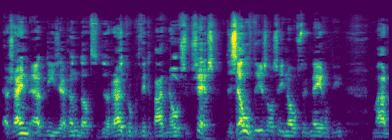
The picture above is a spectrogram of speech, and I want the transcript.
er zijn er die zeggen dat de ruiter op het witte paard in hoofdstuk 6 dezelfde is als in hoofdstuk 19. Maar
